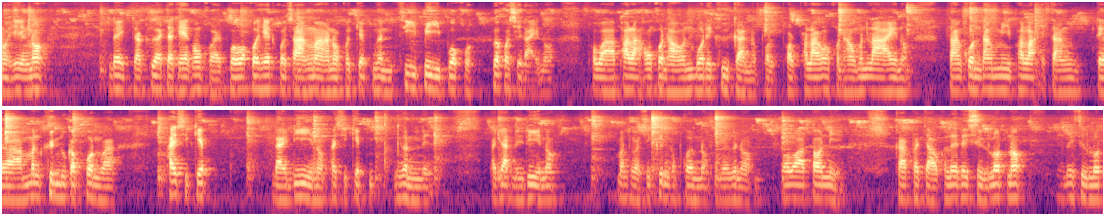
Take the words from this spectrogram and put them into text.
นอยเองเนาะได้จากเครือจากแขงของข่อยเพราะว่าข่อยเฮ็ดข่อยสร้างมาเนาะข่อยเก็บเงินสี่ปีพวกเพื่อข่อยเสียดายเนาะเพราะว่าภาระของคนเฮามันบ่ได้คือกันเนาะพราะเพราะภาระของคนเฮามันลายเนาะ ต่างคนต่างมีภาระต่างแต่ว่ามันขึ้นอยู่กับคนว่าไผสิเก็บได้ดีเนาะไผสิเก็บเงินเนี่ยประหยัดได้ดีเนาะมันก็สิขึ้นกับคนเนาะพี่น้องพี่น้องเพราะว่าตอนนี้ข้าพเจ้าก็เลยได้ซื้อรถเนาะได้ซื้อรถ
